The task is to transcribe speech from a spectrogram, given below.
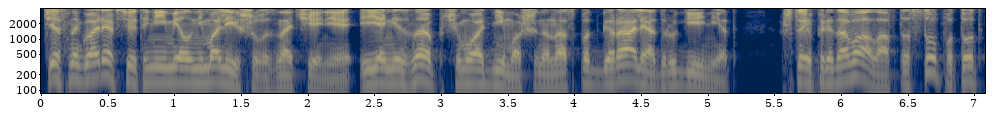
Честно говоря, все это не имело ни малейшего значения, и я не знаю, почему одни машины нас подбирали, а другие нет. Что и придавало автостопу тот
